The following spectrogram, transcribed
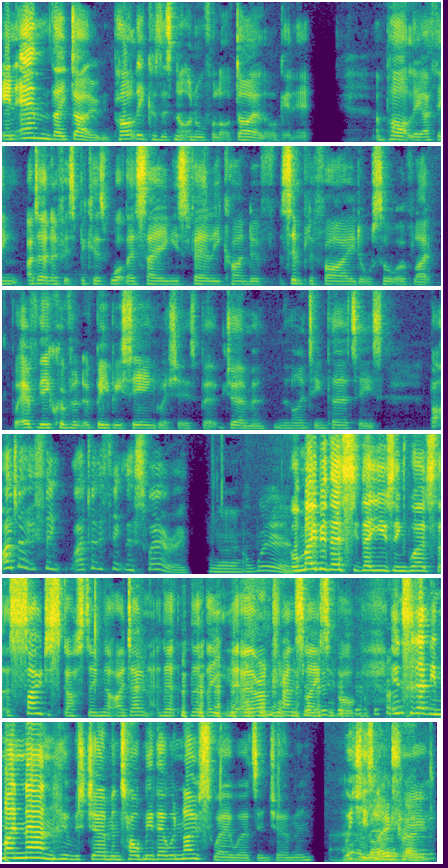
In M, they don't, partly because there's not an awful lot of dialogue in it. And partly, I think I don't know if it's because what they're saying is fairly kind of simplified or sort of like whatever the equivalent of BBC English is, but German in the 1930s. But I don't think I don't think they're swearing, Oh, weird. or maybe they're they're using words that are so disgusting that I don't that, that they that are untranslatable. Incidentally, my nan, who was German, told me there were no swear words in German, which is not true.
